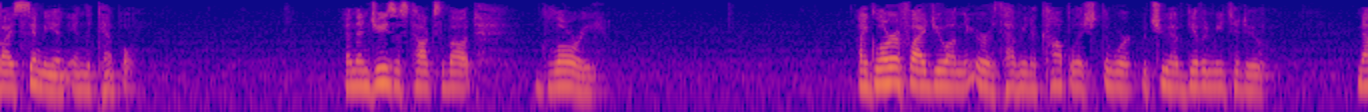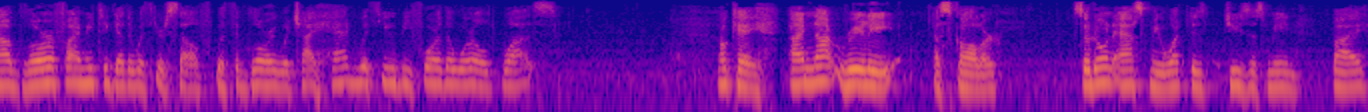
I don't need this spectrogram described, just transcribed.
by Simeon in the temple. And then Jesus talks about glory. I glorified you on the earth, having accomplished the work which you have given me to do. Now glorify me together with yourself, with the glory which I had with you before the world was. Okay, I'm not really a scholar, so don't ask me what does Jesus mean by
